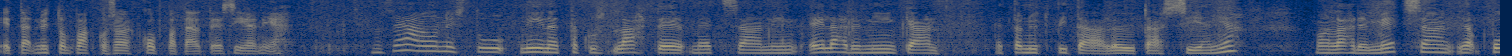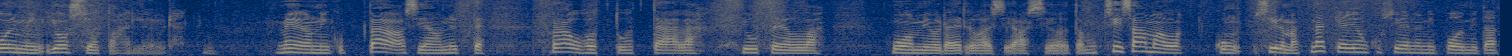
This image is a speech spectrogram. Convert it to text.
että nyt on pakko saada koppa täyteen sieniä? No sehän onnistuu niin, että kun lähtee metsään, niin ei lähde niinkään, että nyt pitää löytää sieniä, vaan lähden metsään ja poimin, jos jotain löydän. Meidän on niin kuin pääasia on nyt rauhoittua täällä, jutella, huomioida erilaisia asioita. Mutta siinä samalla, kun silmät näkee jonkun sienen, niin poimitaan.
